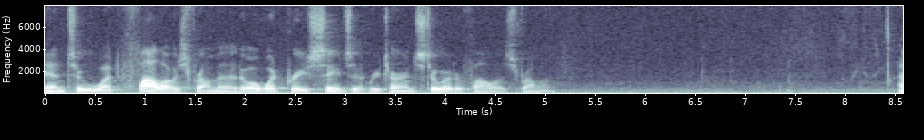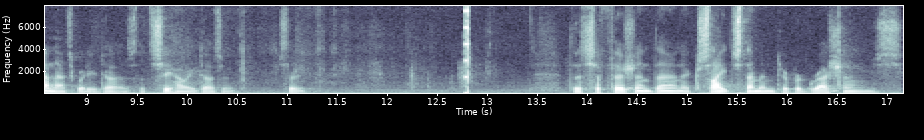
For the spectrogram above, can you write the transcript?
into what follows from it or what precedes it, returns to it or follows from it. And that's what he does. Let's see how he does it. See? The sufficient then excites them into progressions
